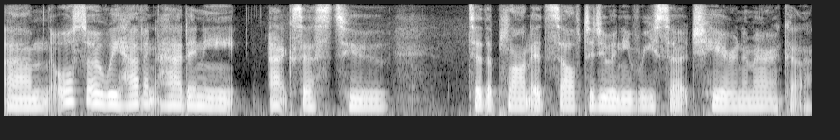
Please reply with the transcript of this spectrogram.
Um, also, we haven't had any access to to the plant itself to do any research here in America.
